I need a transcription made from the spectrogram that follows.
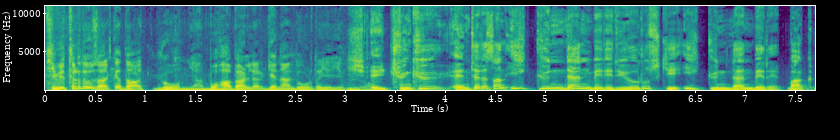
Twitter'da özellikle daha yoğun ya. Bu haberler genelde orada yayılıyor. E, çünkü enteresan ilk günden beri diyoruz ki ilk günden beri bak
